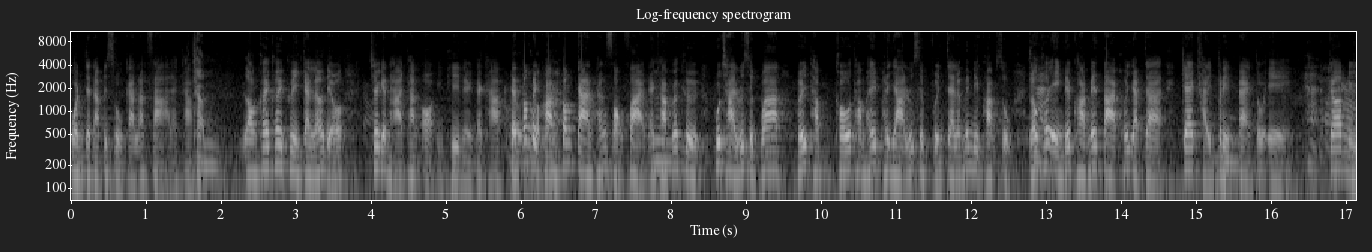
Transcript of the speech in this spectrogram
ควรจะนำไปสู่การรักษานะครับ ครับ ลองค่อยๆคุยกันแล้วเดี๋ยว ช่วยกันหาทางออกอีกทีหนึ่งนะครับ แต่ต้องเป็นความต้องการทั้งสองฝ่ายนะครับอืมก็คือผู้ชายรู้สึกว่าเฮ้ยทำเขาทำให้ภรรยารู้สึกฝืนใจแล้วไม่มีความสุข แล้วเขาเองด้วยความเมตตาเขาอยากจะแก้ไขเปลี่ยนแปลงตัวเองค่ะก็มี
